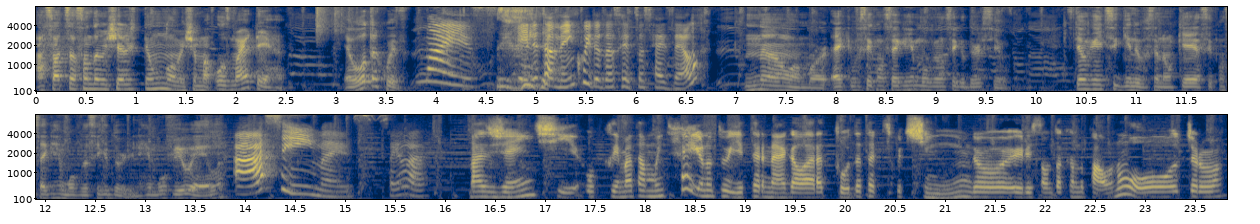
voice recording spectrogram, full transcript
a satisfação da Michelle tem um nome, chama Osmar Terra. É outra coisa. Mas ele também cuida das redes sociais dela? Não, amor. É que você consegue remover um seguidor seu. Se tem alguém te seguindo e você não quer, você consegue remover o seguidor. Ele removeu ela. Ah, sim, mas sei lá. Mas, gente, o clima tá muito feio no Twitter, né? A galera toda tá discutindo, eles estão tocando pau no outro.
